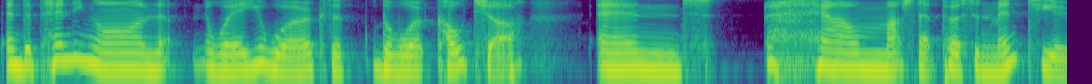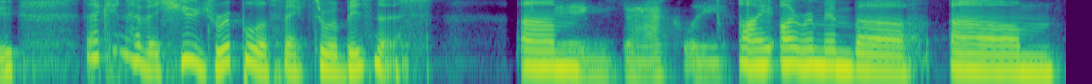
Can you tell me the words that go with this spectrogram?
And depending on where you work, the, the work culture, and how much that person meant to you, that can have a huge ripple effect through a business. Um, exactly. I, I remember, um,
